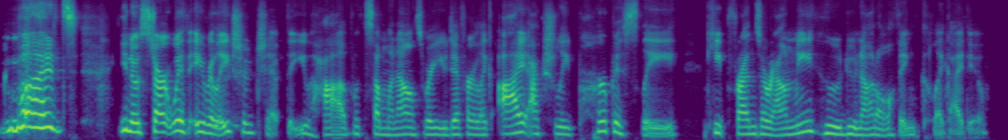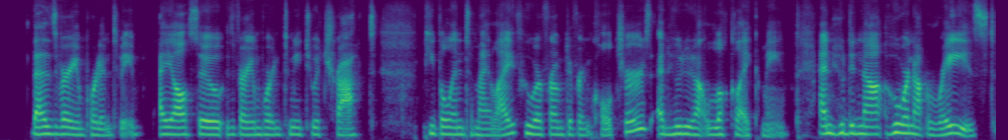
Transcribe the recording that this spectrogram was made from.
but you know start with a relationship that you have with someone else where you differ like i actually purposely keep friends around me who do not all think like i do. That is very important to me. I also it's very important to me to attract people into my life who are from different cultures and who do not look like me and who did not who were not raised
